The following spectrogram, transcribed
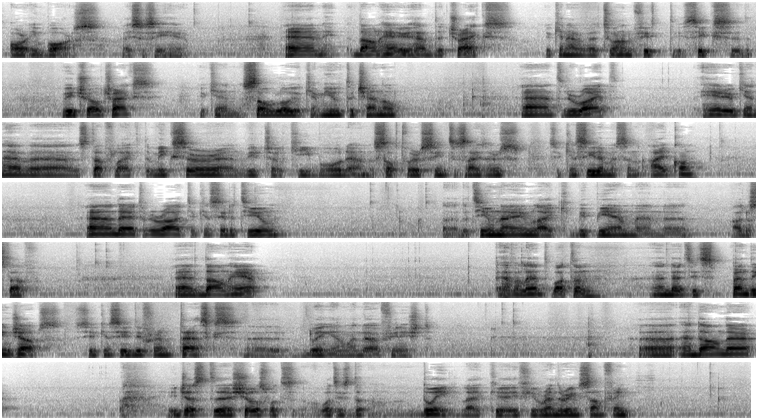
or in bars as you see here. And down here you have the tracks. You can have uh, 256 uh, virtual tracks. You can solo you can mute the channel. And to the right here you can have uh, stuff like the mixer and virtual keyboard and software synthesizers. So you can see them as an icon. And there to the right you can see the tune uh, the tune name like BPM and uh, other stuff. And down here I have a LED button and that's its pending jobs. So you can see different tasks uh, doing and when they are finished. Uh, and down there it just uh, shows what's what is do doing. Like if you're rendering something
